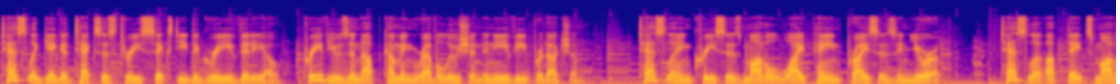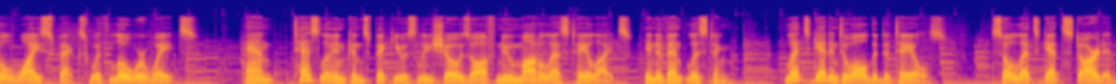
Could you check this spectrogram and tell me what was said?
Tesla Giga Texas 360 degree video previews an upcoming revolution in EV production. Tesla increases Model Y paint prices in Europe. Tesla updates Model Y specs with lower weights. And Tesla inconspicuously shows off new Model S taillights in event listing. Let's get into all the details. So let's get started.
